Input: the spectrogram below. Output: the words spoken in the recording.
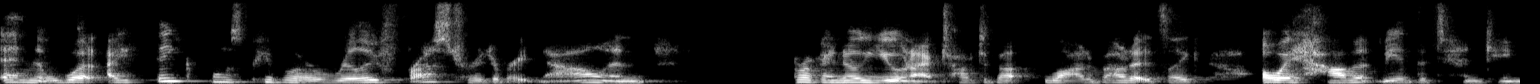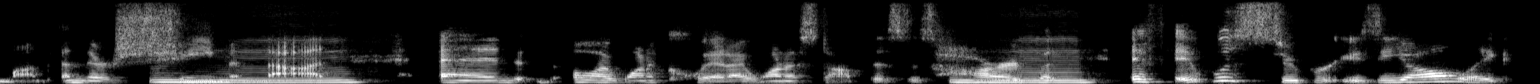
And what I think most people are really frustrated right now, and Brooke, I know you and I have talked about a lot about it. It's like, oh, I haven't made the 10K month, and there's shame in that. Mhm. And oh, I want to quit. I want to stop. This is hard. But Mhm. if it was super easy, y'all, like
